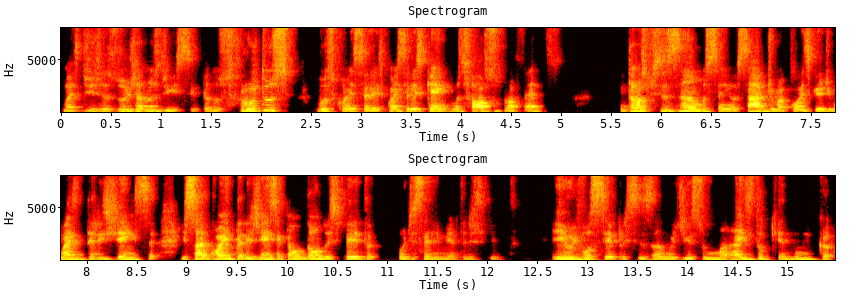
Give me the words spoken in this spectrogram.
mas Jesus já nos disse: pelos frutos vos conhecereis. Conhecereis quem? Os falsos profetas. Então nós precisamos, Senhor, sabe de uma coisa, querido, de mais inteligência. E sabe qual é a inteligência que é um dom do Espírito? O discernimento de Espírito. Eu e você precisamos disso mais do que nunca.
